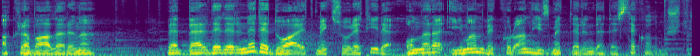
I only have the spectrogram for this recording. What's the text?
akrabalarına ve beldelerine de dua etmek suretiyle onlara iman ve Kur'an hizmetlerinde destek olmuştur.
